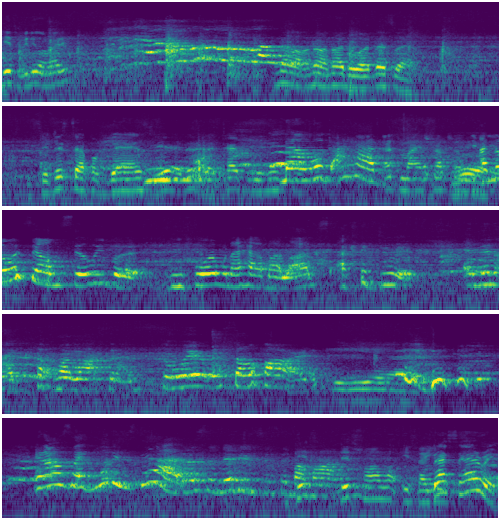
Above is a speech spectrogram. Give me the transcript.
this video already? no, no, not the one, that's one. See, this type of dance, yeah, this is the type you need. Now, look, I have. That's my instruction. I know it sounds silly, but before when I had my locks, I could do it. And then I cut my locks and I swear it was so hard. Yeah. And I was like, what is that? And I said, maybe it's just in my mind. This one is a. That's Eric.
